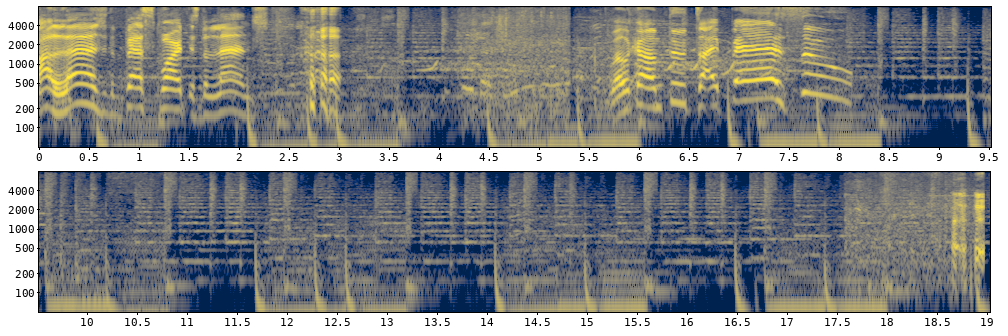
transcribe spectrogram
Ah, lunch. The best part is the lunch. Welcome to Taipei Zoo.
